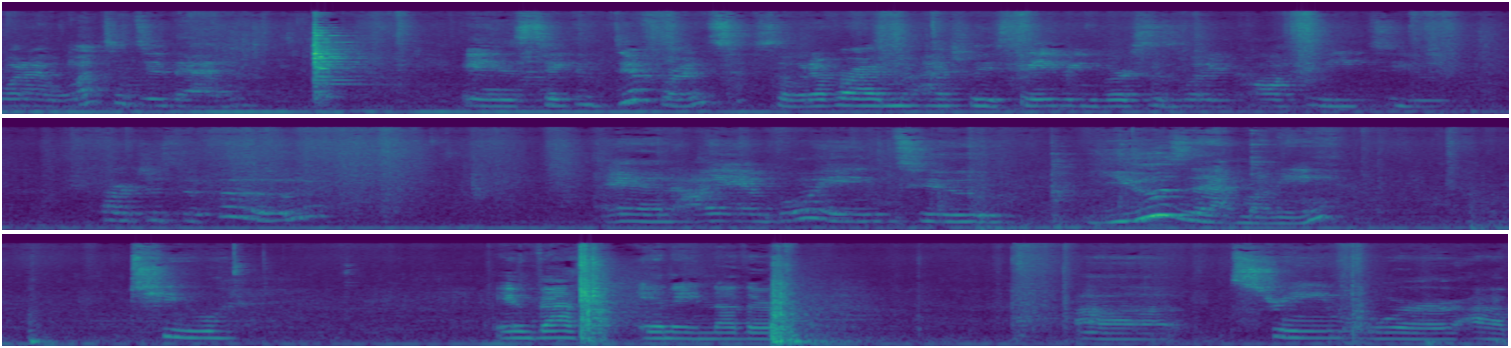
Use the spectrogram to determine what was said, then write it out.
What I want to do then is take the difference, so whatever I'm actually saving versus what it costs me to purchase the food, and I am going to use that money to invest in another uh, stream or uh,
